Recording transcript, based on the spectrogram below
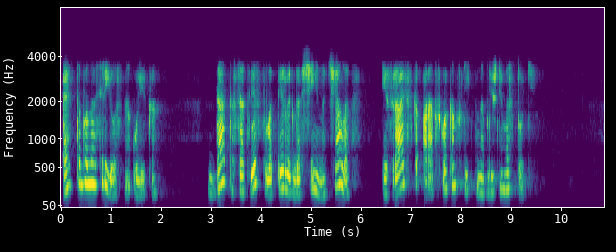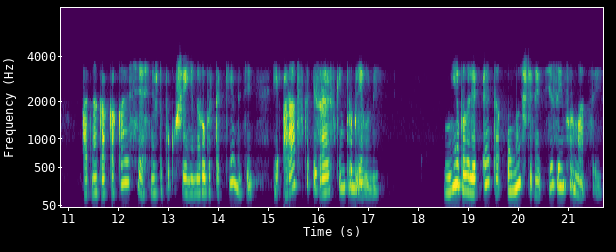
Это была серьезная улика. Дата соответствовала первой годовщине начала израильско-арабского конфликта на Ближнем Востоке. Однако какая связь между покушением на Роберта Кеннеди и арабско-израильскими проблемами? Не было ли это умышленной дезинформацией?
